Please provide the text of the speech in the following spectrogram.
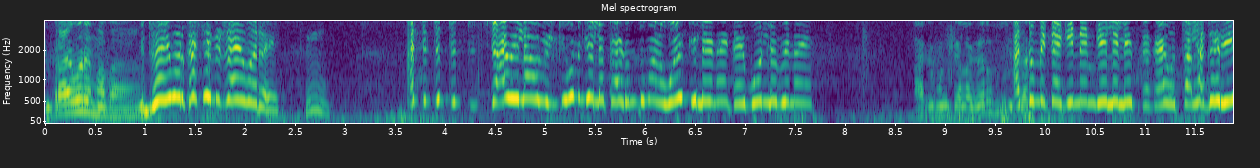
ड्रायव्हर आहे माझा. ड्रायव्हर कशाने ड्रायव्हर आहे? हम्म. अच्छा ते- ते- ते चावी लावली घेऊन गेलं काढून तुम्हाला ओळखीलं नाही काही बोललं बी नाही. अगं मग त्याला गरज होती तुम्ही काय गिन्यान गेलेले का? काय हो चला घरी.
